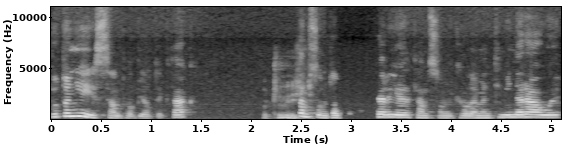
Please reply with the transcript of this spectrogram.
bo to nie jest sam probiotyk, tak? Oczywiście. Tam są dobre bakterie, tam są mikroelementy, minerały.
